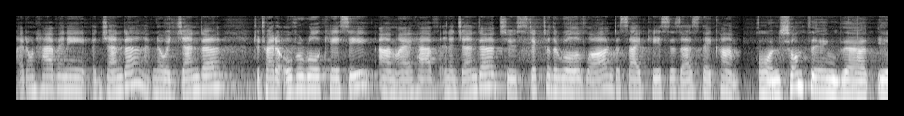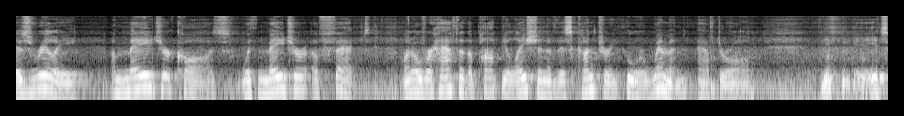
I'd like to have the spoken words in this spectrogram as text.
I don't have any agenda. I have no agenda to try to overrule casey. Um, i have an agenda to stick to the rule of law and decide cases as they come. On something that is really a major cause with major effect on over half of the population of this country who are women after all it's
